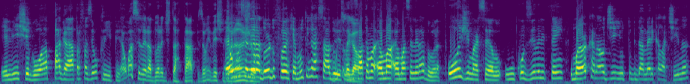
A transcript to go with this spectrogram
ele chegou a pagar para fazer o clipe. É uma aceleradora de startups, é um investidor É um anjo. acelerador do funk, é muito engraçado Muito isso, legal. mas de fato é uma, é, uma, é uma aceleradora. Hoje, Marcelo, o Condzilla ele tem o maior canal de YouTube da América Latina,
